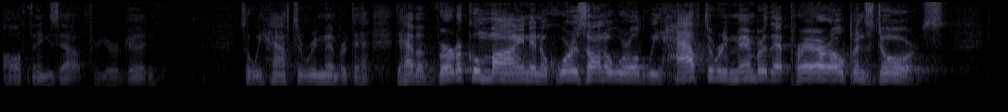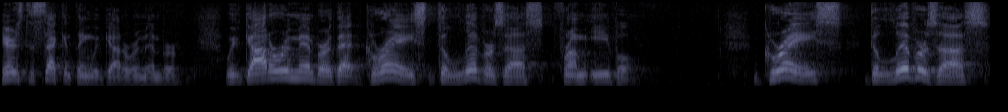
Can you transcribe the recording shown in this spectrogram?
all things out for your good? So we have to remember to, ha- to have a vertical mind in a horizontal world, we have to remember that prayer opens doors. Here's the second thing we've got to remember we've got to remember that grace delivers us from evil. Grace delivers us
